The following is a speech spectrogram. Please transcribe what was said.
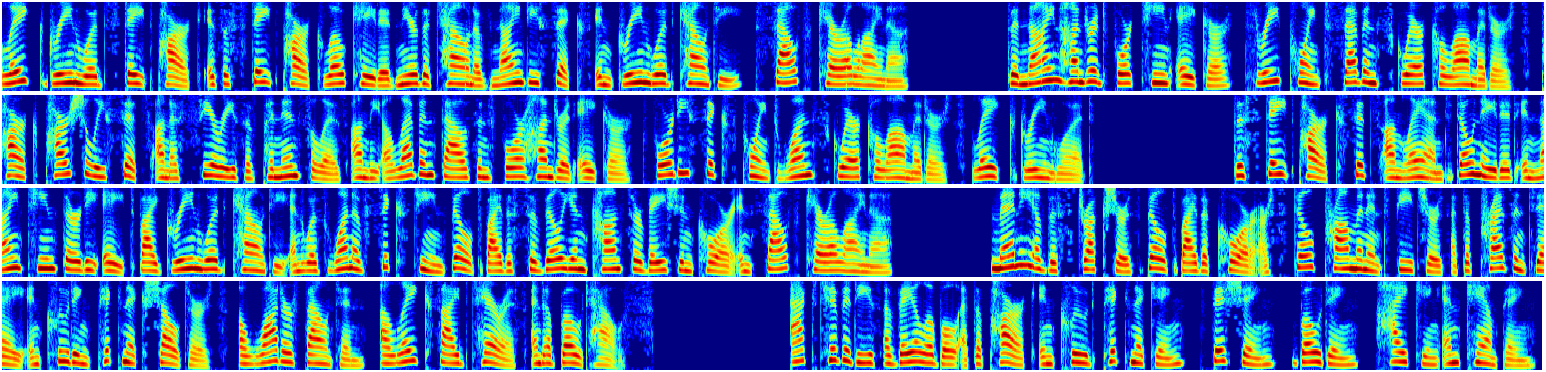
Lake Greenwood State Park is a state park located near the town of 96 in Greenwood County, South Carolina. The 914-acre (3.7 square kilometers) park partially sits on a series of peninsulas on the 11,400-acre (46.1 square kilometers) Lake Greenwood. The state park sits on land donated in 1938 by Greenwood County and was one of 16 built by the Civilian Conservation Corps in South Carolina. Many of the structures built by the Corps are still prominent features at the present day including picnic shelters, a water fountain, a lakeside terrace and a boathouse. Activities available at the park include picnicking, fishing, boating, hiking and camping.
